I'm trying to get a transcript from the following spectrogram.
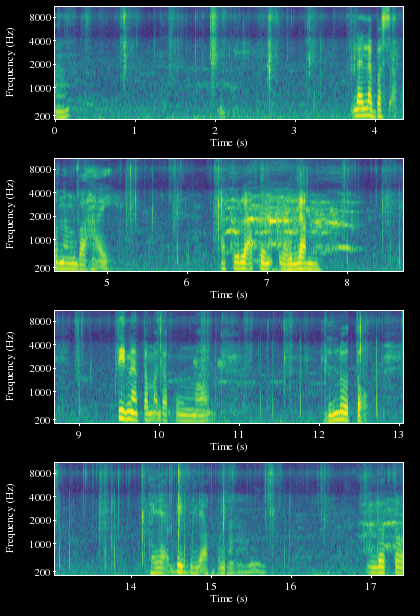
Ah. Lalabas ako ng bahay. At wala akong ulam. Tinatamad akong mag luto. Kaya bibili ako ng luto.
